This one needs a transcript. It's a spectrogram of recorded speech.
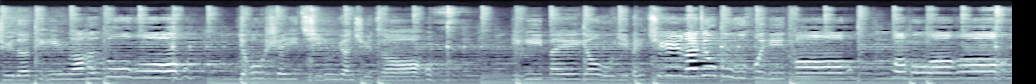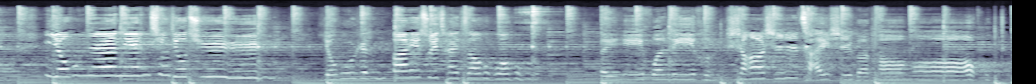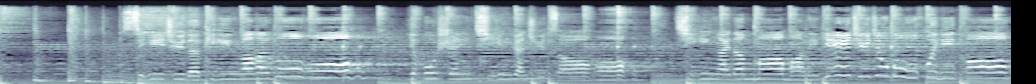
去的平安路，有谁情愿去走？一杯又一杯，去了就不回头。哦有人年轻就去，有人百岁才走。悲欢离合，啥时才是个头？西去的平安路，有谁情愿去走？亲爱的妈妈，你一去就不回头。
